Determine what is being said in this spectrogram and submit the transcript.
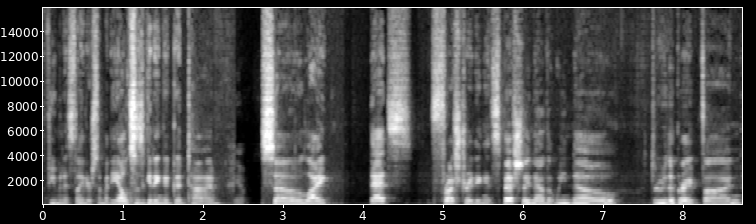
a few minutes later, somebody else is getting a good time. Yep. So, like, that's frustrating, especially now that we know through the grapevine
